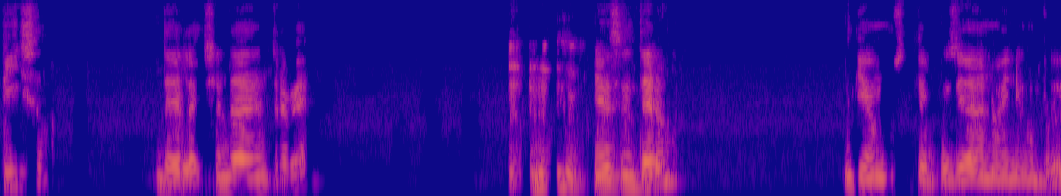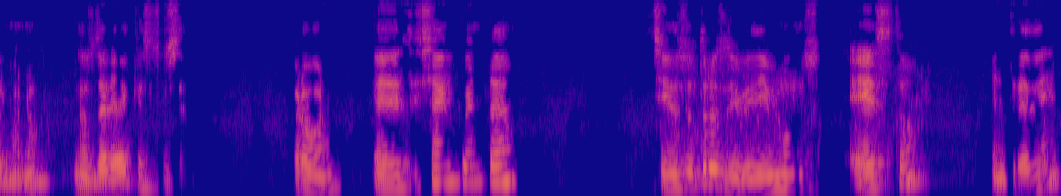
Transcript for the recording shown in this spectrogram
piso de la acción de A entre B es entero digamos que pues ya no hay ningún problema, ¿no? Nos daría que suceda. Pero bueno, eh, si se dan cuenta, si nosotros dividimos esto entre D,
